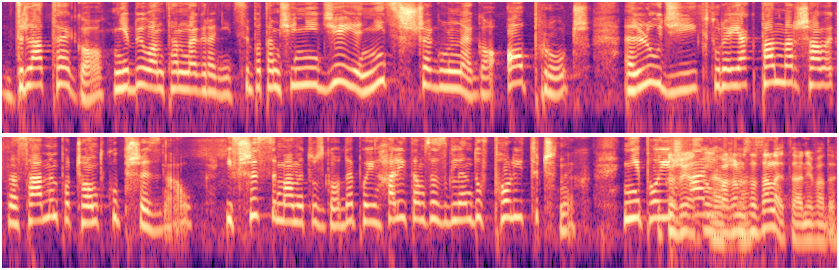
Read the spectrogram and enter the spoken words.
Dlatego nie byłam tam na granicy, bo tam się nie dzieje nic szczególnego oprócz ludzi, które jak pan marszałek na samym początku przyznał i wszyscy mamy tu zgodę, pojechali tam ze względów politycznych. Nie Tylko, że ja to pojechali. uważam za zaletę, a nie wadę.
